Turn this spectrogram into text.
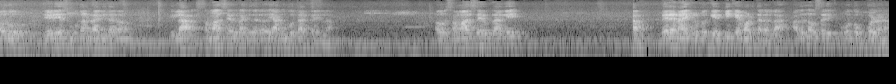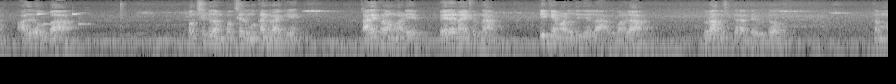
ಅವರು ಜೆ ಡಿ ಎಸ್ ಮುಖಂಡರಾಗಿದ್ದಾರೋ, ಇಲ್ಲ ಸಮಾಜ ಸೇವಕರಾಗಿದ್ದಾರೋ ಯಾರಿಗೂ ಗೊತ್ತಾಗ್ತಾ ಇಲ್ಲ. ಅವರು ಸಮಾಜ ಸೇವಕರಾಗಿ ಬೇರೆ ನಾಯಕರ ಬಗ್ಗೆ ಟೀಕೆ ಮಾಡ್ತಾರಲ್ಲ, ಅದನ್ನು ನಾವು ಸರಿ ಹೋಗಿ ಒಪ್ಕೊಳ್ಳೋಣ. ಆದರೆ ಒಬ್ಬ ಪಕ್ಷದ ಪಕ್ಷದ ಮುಖಂಡರಾಗಿ ಕಾರ್ಯಕ್ರಮ ಮಾಡಿ ಬೇರೆ ನಾಯಕರನ್ನ ಟೀಕೆ ಮಾಡೋದಿದೆಯಲ್ಲ, ಅದು ಬಹಳ ದುರಾದೃಷ್ಟಕರ ಅಂತ ಹೇಳ್ಬಿಟ್ಟು ನಮ್ಮ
